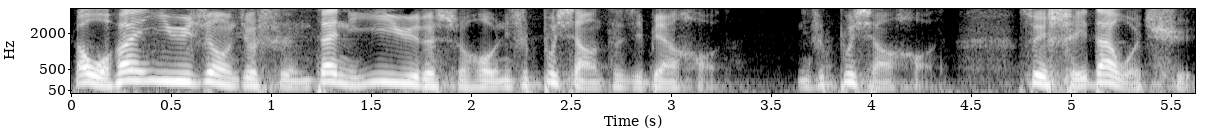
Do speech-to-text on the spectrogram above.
然后我发现抑郁症就是在你抑郁的时候，你是不想自己变好的，你是不想好的，所以谁带我去，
